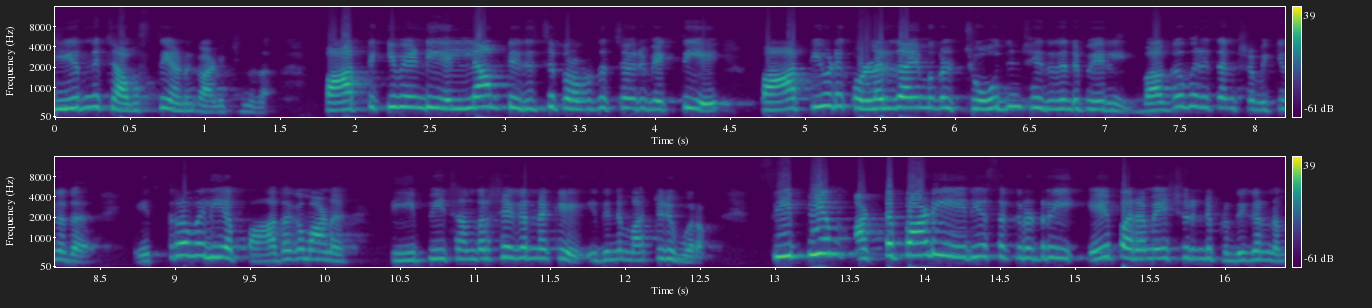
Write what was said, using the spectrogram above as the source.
ജീർണിച്ച അവസ്ഥയാണ് കാണിക്കുന്നത്. പാർട്ടിക്ക് വേണ്ടി എല്ലാം തിരിച്ച് പ്രവർത്തിച്ച ഒരു വ്യക്തിയെ പാർട്ടിയുടെ കൊള്ളരുതായ്മകൾ ചോദ്യം ചെയ്തതിന്റെ പേരിൽ വകവരുത്താൻ ശ്രമിക്കുന്നത് എത്ര വലിയ പാതകമാണ് ടി പി ചന്ദ്രശേഖരനൊക്കെ ഇതിന്റെ മറ്റൊരു പുറം. C P M Attappadi area secretary A പരമേശ്വരന്റെ പ്രതികരണം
